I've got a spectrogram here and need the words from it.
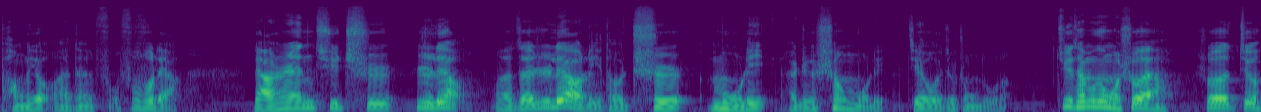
朋友啊，他夫夫妇俩，两人去吃日料，呃，在日料里头吃牡蛎啊，这个生牡蛎，结果就中毒了。据他们跟我说呀，说就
